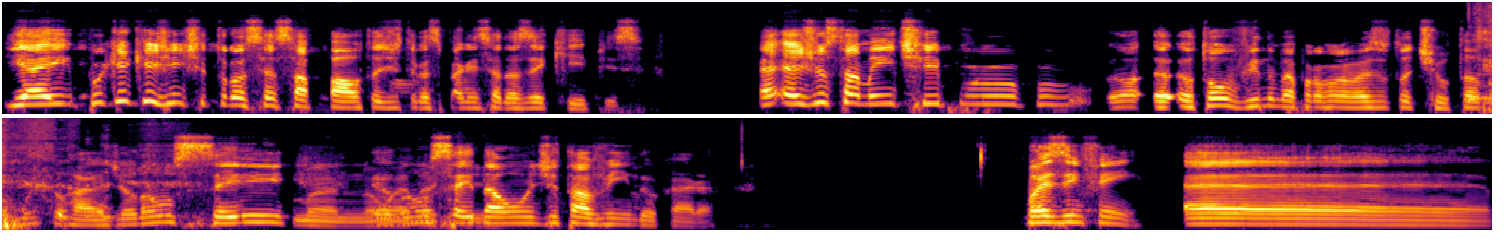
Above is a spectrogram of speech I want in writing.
E aí, por que, que a gente trouxe essa pauta de transparência das equipes? É, é justamente por. por- eu, eu tô ouvindo minha própria voz, eu tô tiltando muito hard. Eu não sei. Mano, não eu é não sei daqui. da onde tá vindo, cara. Mas enfim. é,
